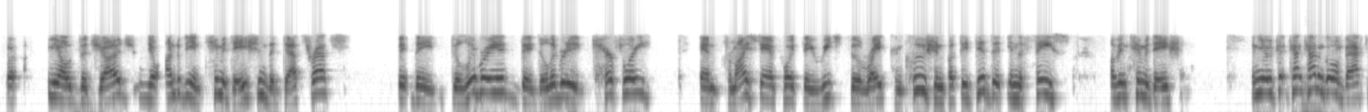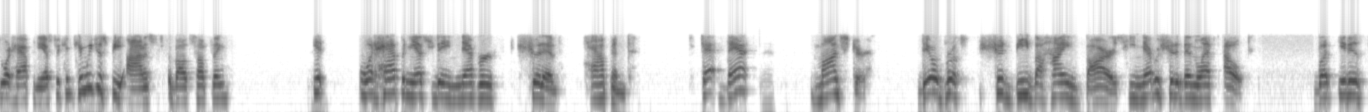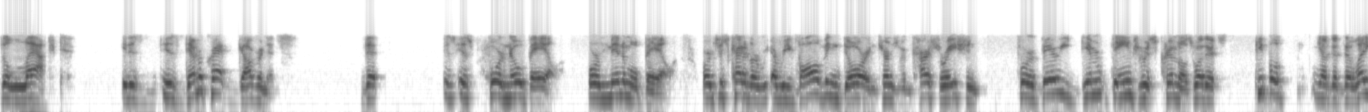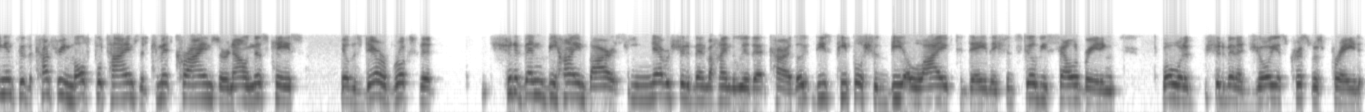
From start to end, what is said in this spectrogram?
but you know, the judge, you know, under the intimidation, the death threats, they, they deliberated. They deliberated carefully. And from my standpoint, they reached the right conclusion, but they did that in the face of intimidation. And you know, kind of going back to what happened yesterday, can, can we just be honest about something? It what happened yesterday never should have happened. That that monster, Darrell Brooks, should be behind bars. He never should have been left out. But it is the left It is is Democrat governance that is, is for no bail or minimal bail or just kind of a, a revolving door in terms of incarceration for very dim, dangerous criminals, whether it's people you know that they're letting into the country multiple times that commit crimes, or now in this case, you know this Darrell Brooks that should have been behind bars. He never should have been behind the wheel of that car. These people should be alive today. They should still be celebrating what would have should have been a joyous Christmas parade,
